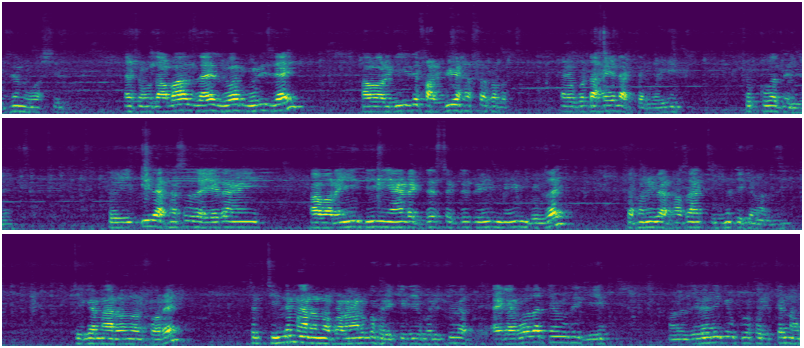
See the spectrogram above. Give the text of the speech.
উঠে নসছি এক সময় আবার যাই জোয়ার ঘুরি যাই আবার গিয়ে ফারবি হাসপাতাল একবার ডাকাই ডাক্তার ভাই শুক্রবার দিলে তো ই দেখাচ্ছে যাই আমি আবার এই দিন ইয়ার সেক্রেটারি মেইন বোঝাই, তখন এবার হাসা চিহ্ন টিকা মারছি। টিকা মারানোর পরে, তো চিহ্ন মারানোর পরে আমার পরীক্ষা দিয়ে পরীক্ষা এগারো হাজার টাকার মধ্যে গিয়ে মানে যেখানে কি পরীক্ষার নাম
